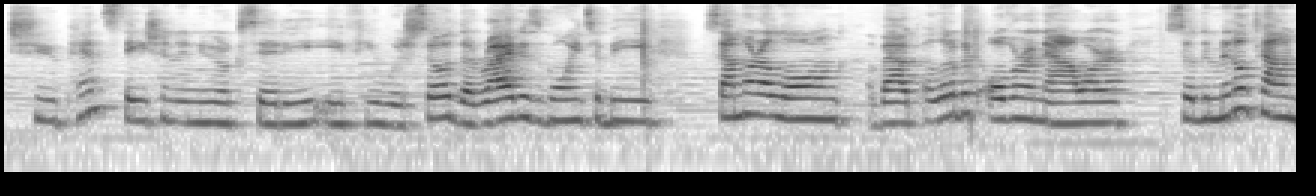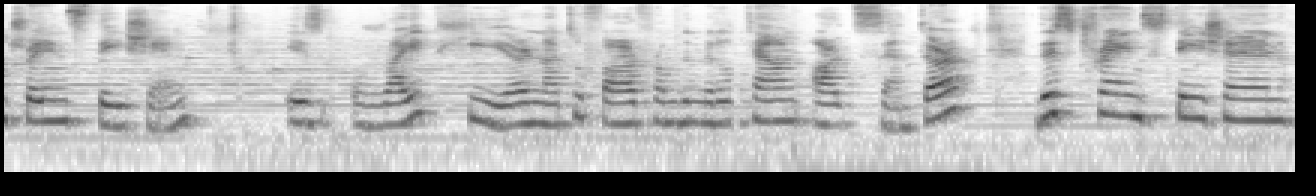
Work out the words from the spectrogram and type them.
to Penn Station in New York City if you wish so. The ride is going to be somewhere along about a little bit over an hour. So the Middletown train station is right here, not too far from the Middletown Arts Center. This train station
